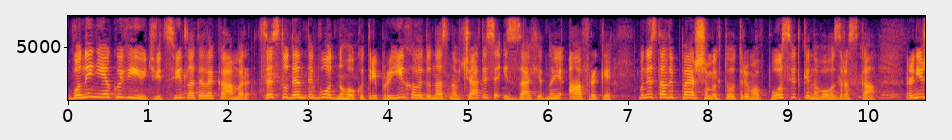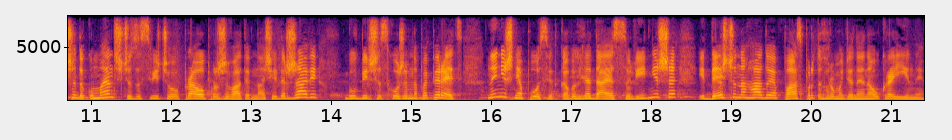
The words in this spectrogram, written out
Вони ніяковіють від світла телекамер. Це студенти водного, котрі приїхали до нас навчатися із Західної Африки. Вони стали першими, хто отримав посвідки нового зразка. Раніше документ, що засвідчував право проживати в нашій державі, був більше схожим на папірець. Нинішня посвідка виглядає солідніше і дещо нагадує паспорт громадянина України.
